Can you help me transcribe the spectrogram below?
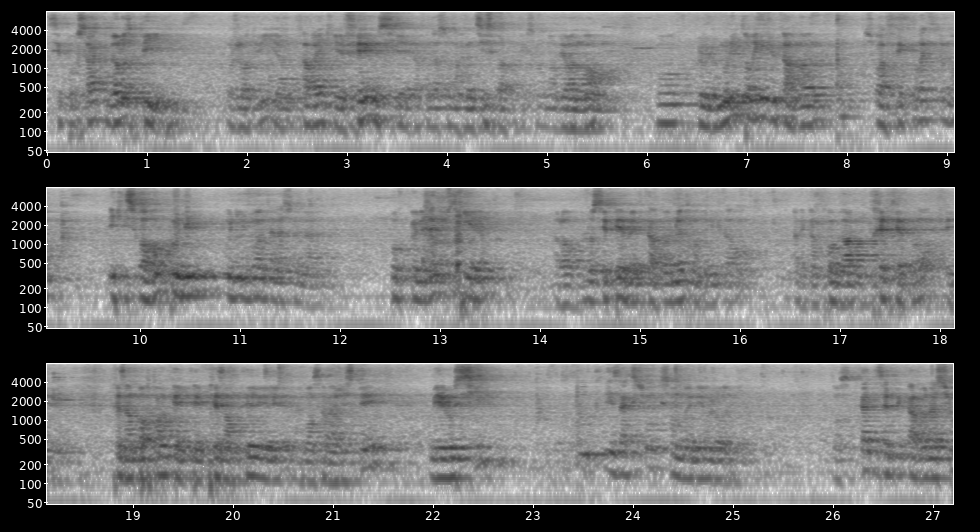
C'est pour ça que dans notre pays, aujourd'hui, il y a un travail qui est fait aussi avec la Fondation Mohamed pour la protection de l'environnement pour que le monitoring du carbone soit fait correctement et qu'il soit reconnu au niveau international. Pour que les industriels, alors l'OCP être carbone neutre en 2040, avec un programme très très fort et très important qui a été présenté devant Sa Majesté, mais aussi toutes les actions qui sont menées aujourd'hui. Dans ce cadre de cette décarbonation,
